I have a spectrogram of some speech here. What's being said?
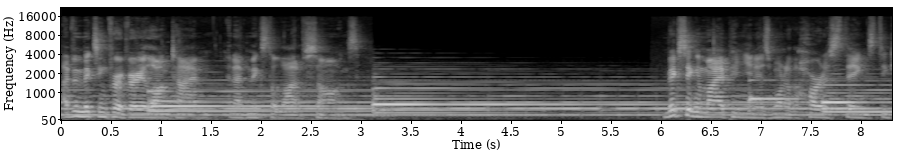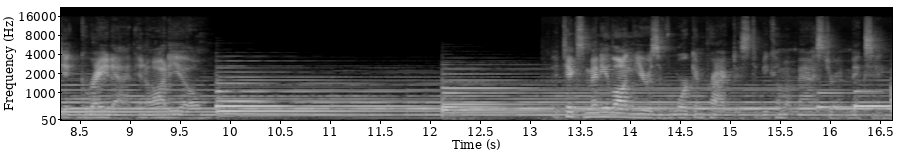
I've been mixing for a very long time, and I've mixed a lot of songs. Mixing, in my opinion, is one of the hardest things to get great at in audio. It takes many long years of work and practice to become a master at mixing.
